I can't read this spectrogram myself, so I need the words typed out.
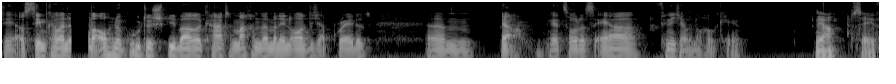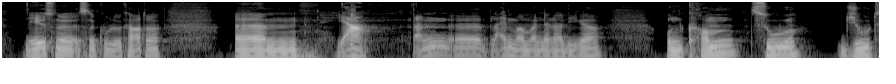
der, aus dem kann man immer auch eine gute spielbare Karte machen, wenn man den ordentlich upgradet. Ähm, ja, jetzt so das R finde ich aber noch okay. Ja, safe. Nee, ist eine, ist eine coole Karte. Ähm, ja, dann äh, bleiben wir mal in der Liga und kommen zu Jude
